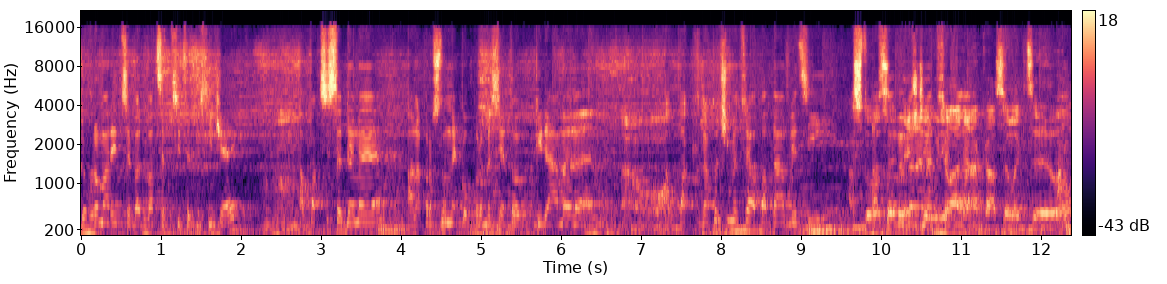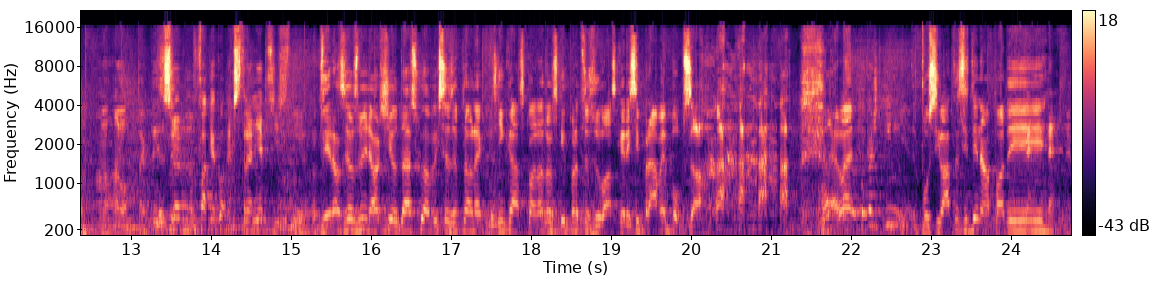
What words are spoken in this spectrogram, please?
dohromady třeba 20-30 písniček uh-huh. a pak si sedneme a naprosto nekompromisně to kydáme ven ano. a pak natočíme třeba 15 věcí a z toho a se ještě udělá třeba... nějaká selekce, jo? Ano, ano, ano. Tak jsme fakt jako extrémně přísní. Jako. Vyrazil jsi mi další otázku, abych se zeptal, jak vzniká skladatelský proces u vás, který si právě popsal. Hele, posíláte si ty nápady ne, ne, ne.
